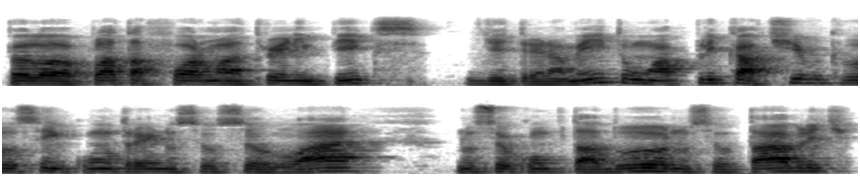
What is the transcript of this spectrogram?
pela plataforma Training Peaks de treinamento, um aplicativo que você encontra aí no seu celular, no seu computador, no seu tablet.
